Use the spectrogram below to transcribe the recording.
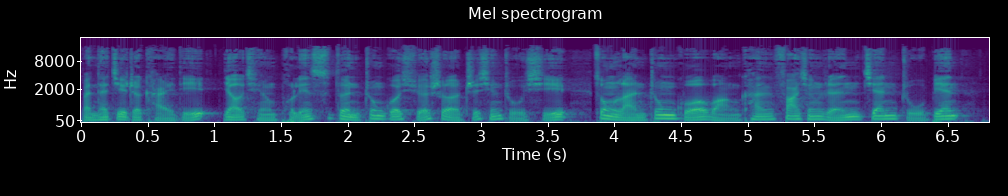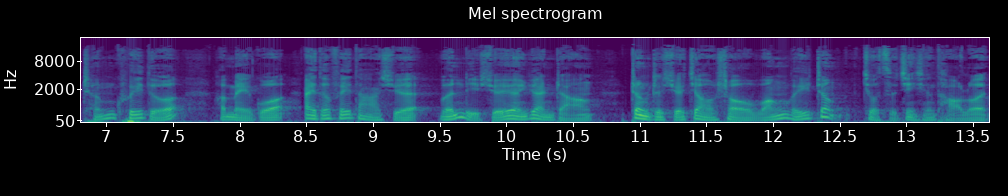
本台记者凯迪邀请普林斯顿中国学社执行主席、纵览中国网刊发行人兼主编陈奎德和美国爱德菲大学文理学院院长、政治学教授王维正就此进行讨论。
